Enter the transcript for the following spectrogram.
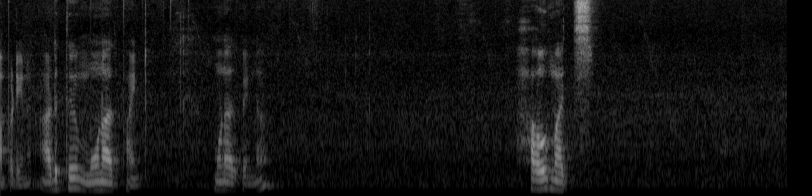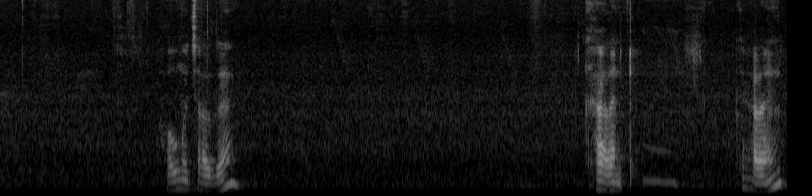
அப்படின்னு. அடுத்து மூணாவது பாயிண்ட் மூணாவது பாயிண்ட்னா how much how much are the current current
